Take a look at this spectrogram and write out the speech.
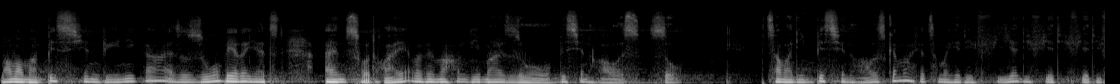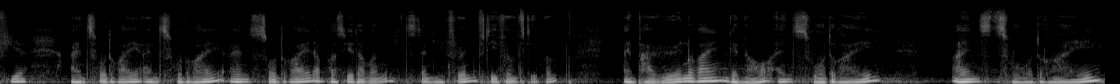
Machen wir mal ein bisschen weniger, also so wäre jetzt 1, 2, 3, aber wir machen die mal so, ein bisschen raus, so. Jetzt haben wir die ein bisschen rausgemacht, jetzt haben wir hier die 4, die 4, die 4, die 4, 1, 2, 3, 1, 2, 3, 1, 2, 3, da passiert aber nichts, dann die 5, die 5, die 5, ein paar Höhen rein, genau, 1, 2, 3, 1, 2, 3,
